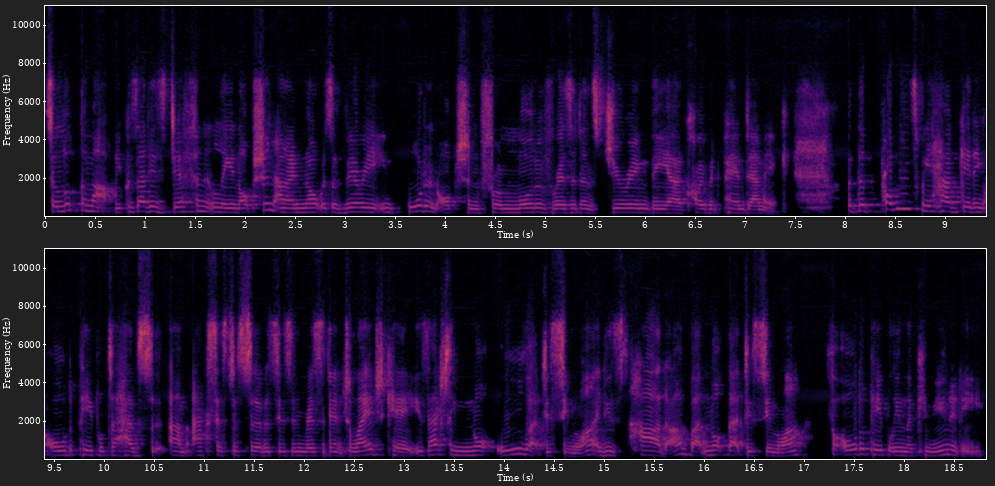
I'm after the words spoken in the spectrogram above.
So look them up because that is definitely an option, and I know it was a very important option for a lot of residents residents during the uh, COVID pandemic. But the problems we have getting older people to have um, access to services in residential aged care is actually not all that dissimilar. It is harder, but not that dissimilar for older people in the community.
